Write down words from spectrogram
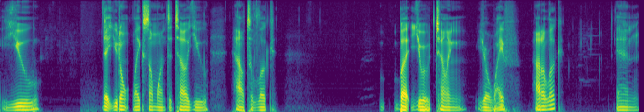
you that you don't like someone to tell you how to look but you're telling your wife how to look. And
